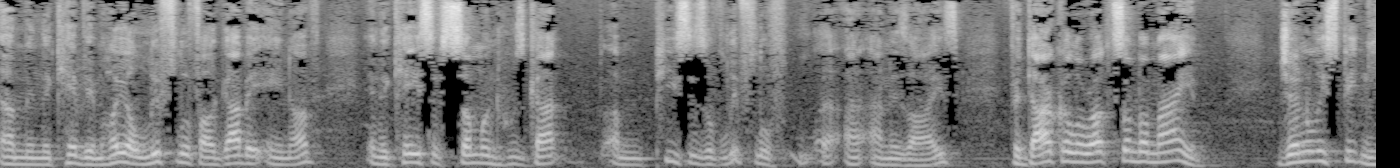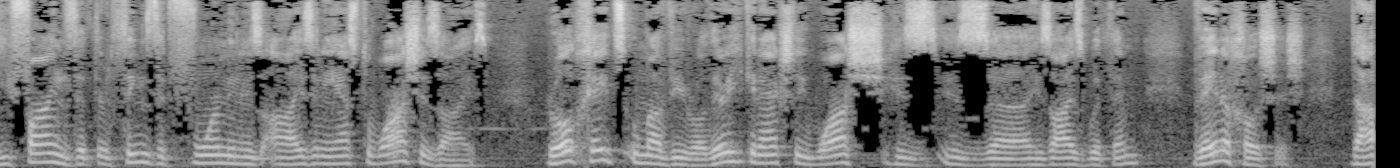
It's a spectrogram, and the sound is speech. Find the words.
um, in the kevim hoyal lifluf al gabe einav, in the case of someone who's got um, pieces of lifluf uh, on his eyes, b'mayim. Generally speaking, he finds that there are things that form in his eyes, and he has to wash his eyes. Rolchetz umaviro. There he can actually wash his his uh, his eyes with them. Vena choshesh. We saw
